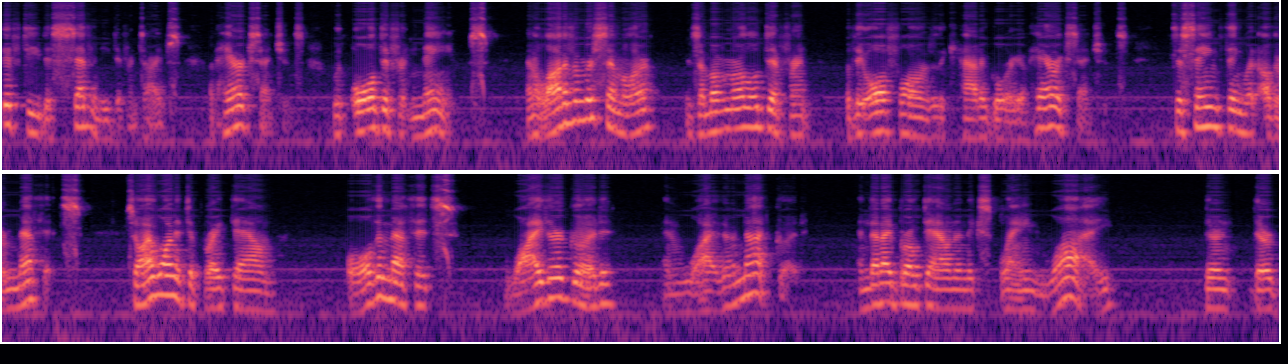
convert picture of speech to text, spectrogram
50 to 70 different types of hair extensions with all different names. And a lot of them are similar, and some of them are a little different, but they all fall into the category of hair extensions. It's the same thing with other methods. So I wanted to break down all the methods, why they're good and why they're not good. And then I broke down and explained why they're they're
